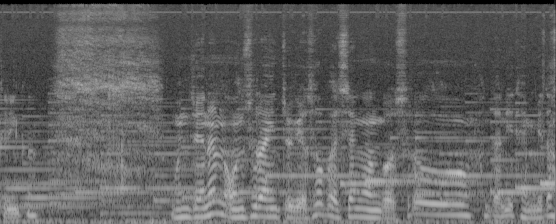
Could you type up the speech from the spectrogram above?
그러니까 문제는 온수 라인 쪽에서 발생한 것으로 판단이 됩니다.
